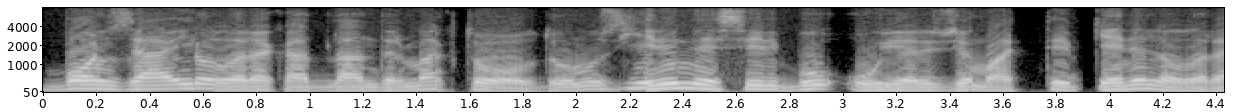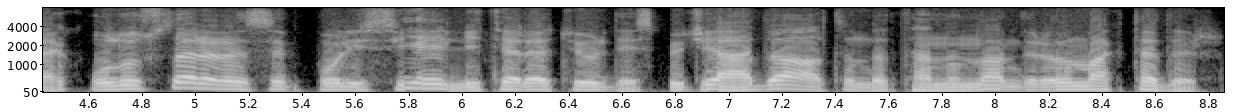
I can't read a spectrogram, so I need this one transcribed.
Bonzai olarak adlandırmakta olduğumuz yeni nesil bu uyarıcı madde genel olarak uluslararası polisiye literatür despücü adı altında tanımlandırılmaktadır.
